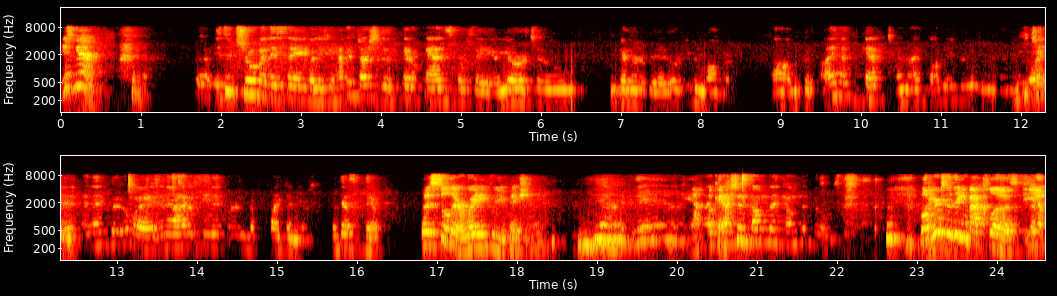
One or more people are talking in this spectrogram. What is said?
Yes, ma'am. Uh, Is it true when they say, well, if you haven't touched the pair of pants for say a year or two, you get rid of it, or even longer? Uh, because I have kept and I've gotten into it and enjoyed it, and then put it away, and then I haven't seen it ten years. But that's there. But it's still there waiting for you patiently. Yeah, yeah. Yeah. Okay. Action comes and comes and goes. Well, here's the thing about clothes. You know,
